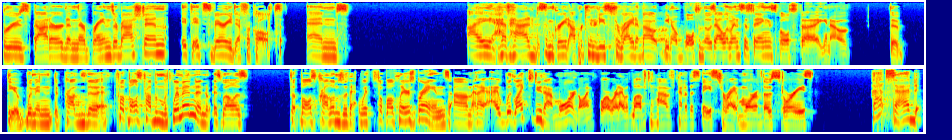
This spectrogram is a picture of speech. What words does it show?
bruised, battered, and their brains are bashed in. It, it's very difficult. And I have had some great opportunities to write about, you know, both of those elements of things, both the, you know, the, the women, the problem, the football's problem with women and as well as football's problems with, with football players' brains. Um, and I, I would like to do that more going forward. I would love to have kind of the space to write more of those stories. That said,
